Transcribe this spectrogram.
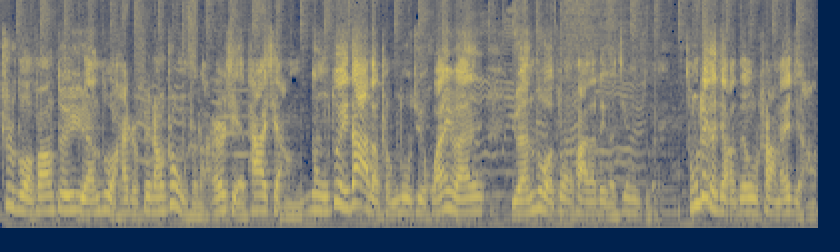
制作方对于原作还是非常重视的，而且他想用最大的程度去还原原作动画的这个精髓。从这个角度上来讲，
